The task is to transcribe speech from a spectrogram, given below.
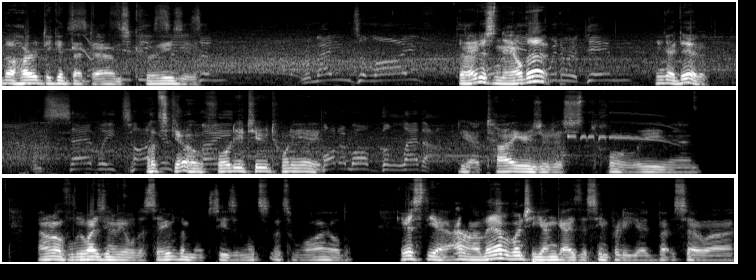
The heart to get that down is crazy. season Remains alive. Did I just nail that? I think I did. Let's go. remain 42-28. Bottom of the ladder. Yeah, Tigers are just holy man. I don't know if Luai's gonna be able to save them next season. That's that's wild. I guess yeah, I don't know. They have a bunch of young guys that seem pretty good, but so uh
